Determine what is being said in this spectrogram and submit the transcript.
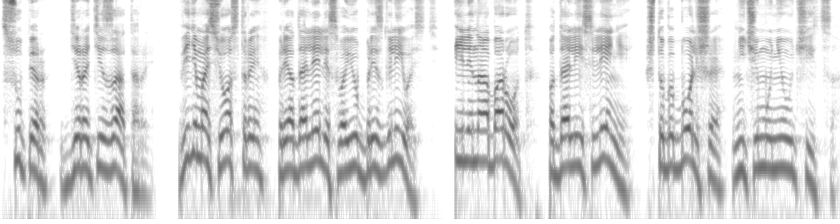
супердератизаторы. Видимо, сестры преодолели свою брезгливость. Или наоборот, подались лени, чтобы больше ничему не учиться.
